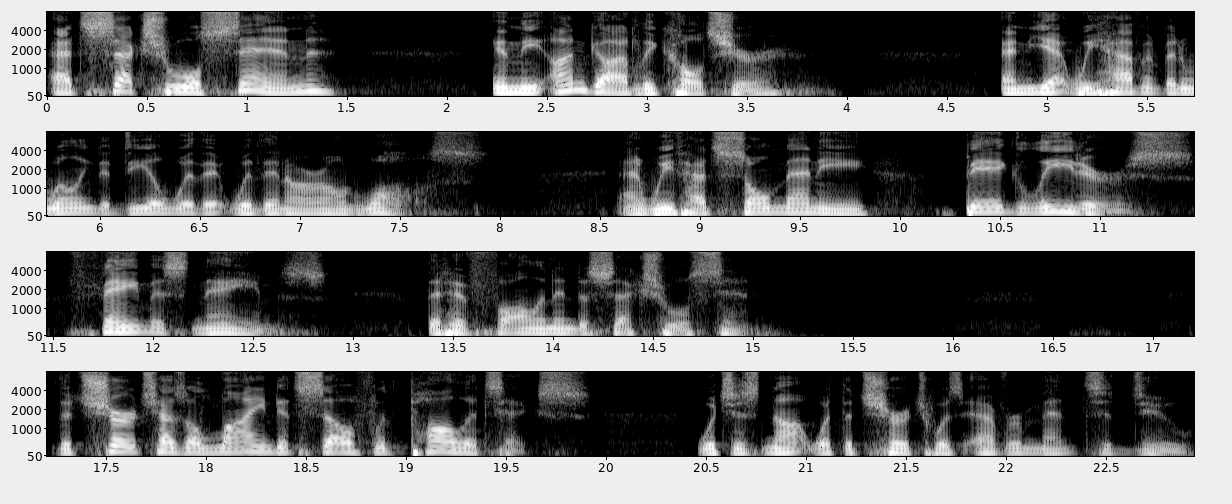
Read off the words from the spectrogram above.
at sexual sin in the ungodly culture, and yet we haven't been willing to deal with it within our own walls. And we've had so many big leaders, famous names that have fallen into sexual sin. The church has aligned itself with politics, which is not what the church was ever meant to do.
